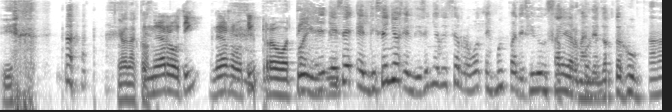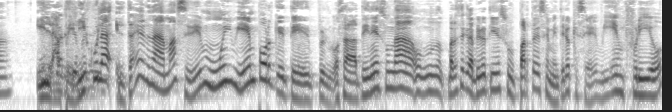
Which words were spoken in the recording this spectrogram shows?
Y Gran actor. ¿No era Robotín? ¿No era Robotín? Robotín. Oye, ese, el diseño, el diseño de ese robot es muy parecido a un Cyberman del Doctor Who. Ajá. Y la película, el trailer nada más se ve muy bien porque te, o sea, tienes una, un- parece que la película tiene su parte de cementerio que se ve bien frío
